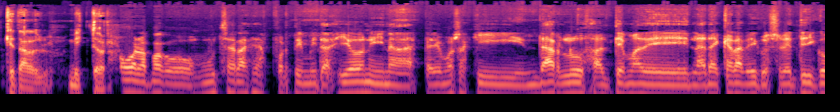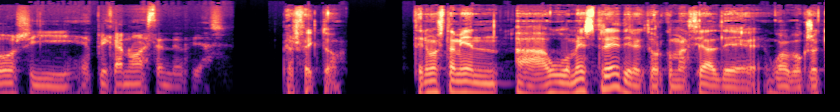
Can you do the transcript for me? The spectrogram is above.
¿Qué tal, Víctor? Hola, Paco. Muchas gracias por tu invitación y nada, esperemos aquí dar luz al tema de la recarga de vehículos eléctricos y explicar nuevas tendencias. Perfecto. Tenemos también a Hugo Mestre, director comercial de Wallbox OK.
